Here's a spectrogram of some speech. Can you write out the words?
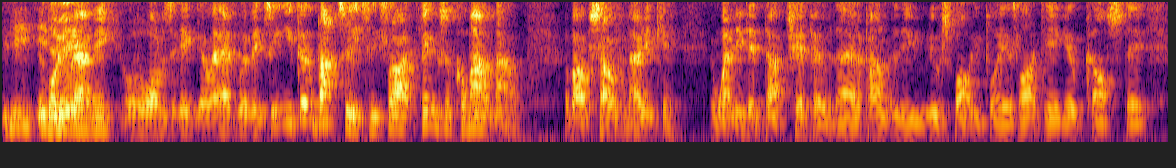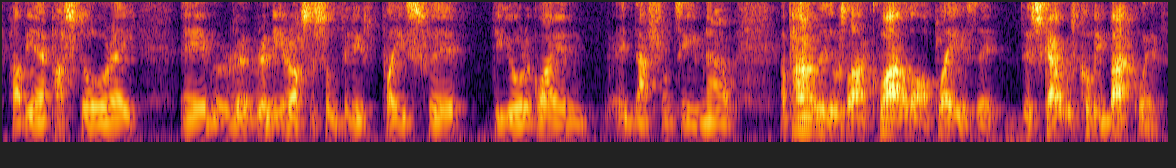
He, he, The he one. Remy, other ones he didn't go ahead with it. So you go back to it, and it's like things have come out now about South America. And when they did that trip over there, apparently they were spotting players like Diego Costa, Javier Pastore, um, R- Ramiros or something who plays for the Uruguayan national team now. Apparently there was like quite a lot of players that the scout was coming back with,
